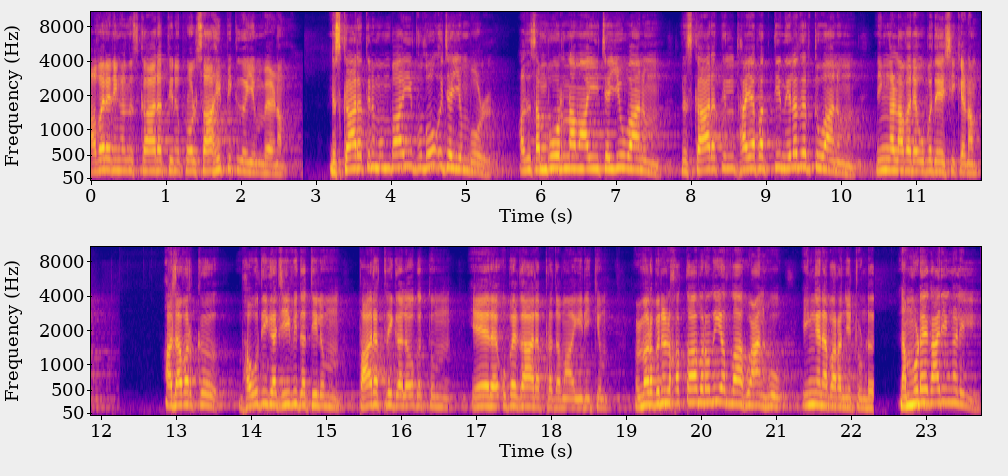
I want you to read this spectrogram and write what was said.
അവരെ നിങ്ങൾ നിസ്കാരത്തിന് പ്രോത്സാഹിപ്പിക്കുകയും വേണം. നിസ്കാരത്തിന് മുമ്പായി വുലോ ചെയ്യുമ്പോൾ അത് സമ്പൂർണമായി ചെയ്യുവാനും നിസ്കാരത്തിൽ ഭയഭക്തി നിലനിർത്തുവാനും നിങ്ങൾ അവരെ ഉപദേശിക്കണം. അതവർക്ക് ഭൗതിക ജീവിതത്തിലും പാരത്രിക ലോകത്തും ഏറെ ഉപകാരപ്രദമായിരിക്കും. ഉമർ ഉമർബിനുൽ ഖത്താബ് റതി അള്ളാഹു അൻഹു ഇങ്ങനെ പറഞ്ഞിട്ടുണ്ട്. നമ്മുടെ കാര്യങ്ങളിൽ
